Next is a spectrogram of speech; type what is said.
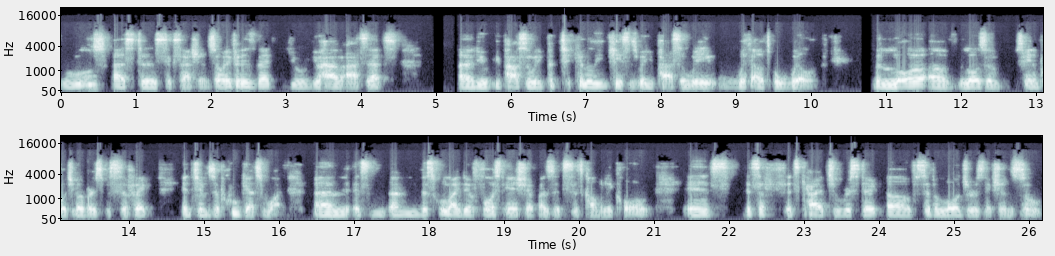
rules as to succession. So if it is that you, you have assets and you, you pass away, particularly in cases where you pass away without a will, the law of laws of Spain and Portugal are very specific in terms of who gets what. And it's, and this whole idea of forced heirship, as it's, it's commonly called, it's, it's a, it's characteristic of civil law jurisdictions. So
